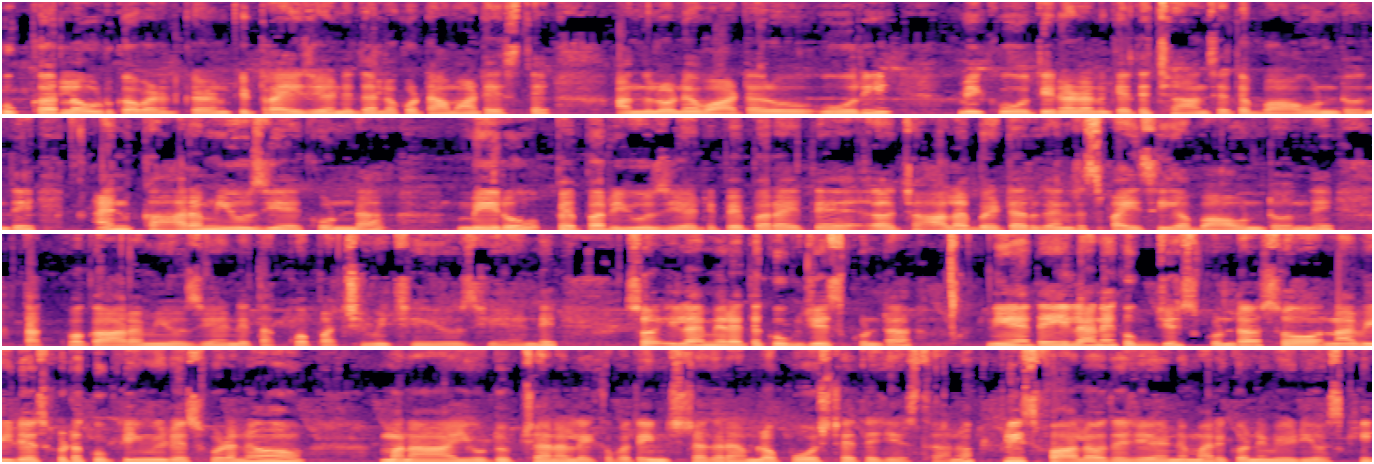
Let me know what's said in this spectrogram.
కుక్కర్లో ఉడకబెట్టడానికి ట్రై చేయండి. దాంట్లో ఒక టమాటా వేస్తే అందులోనే వాటర్ ఊరి మీకు తినడానికి అయితే ఛాన్స్ అయితే బాగుంటుంది. అండ్ కారం యూజ్ చేయకుండా మీరు పెప్పర్ యూజ్ చేయండి. పెప్పర్ అయితే చాలా బెటర్గా అంటే స్పైసీగా బాగుంటుంది. తక్కువ కారం యూజ్ చేయండి. తక్కువ పచ్చిమిర్చి యూజ్ చేయండి. సో ఇలా మీరైతే కుక్ చేసుకుంటా. నేనైతే ఇలానే కుక్ చేసుకుంటా. సో నా వీడియోస్ కూడా కుకింగ్ వీడియోస్ కూడాను మన యూట్యూబ్ ఛానల్ లేకపోతే ఇన్స్టాగ్రామ్లో పోస్ట్ అయితే చేస్తాను. ప్లీజ్ ఫాలో అయితే చేయండి మరికొన్ని వీడియోస్కి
